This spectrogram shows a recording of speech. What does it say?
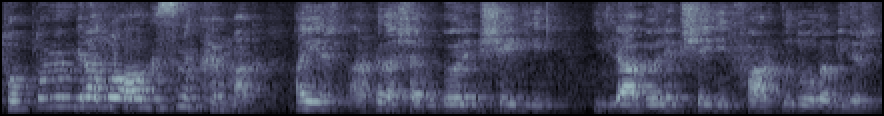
Toplumun biraz o algısını kırmak. Hayır arkadaşlar bu böyle bir şey değil. İlla böyle bir şey değil. Farklı da olabilir.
